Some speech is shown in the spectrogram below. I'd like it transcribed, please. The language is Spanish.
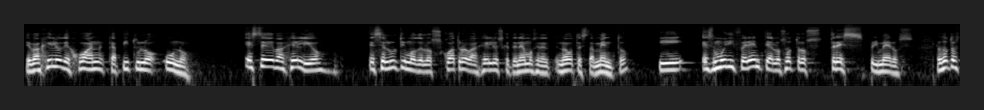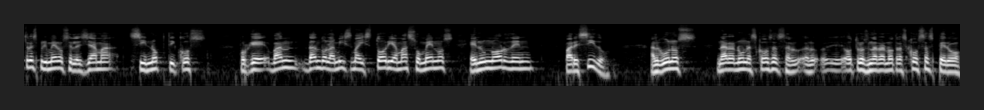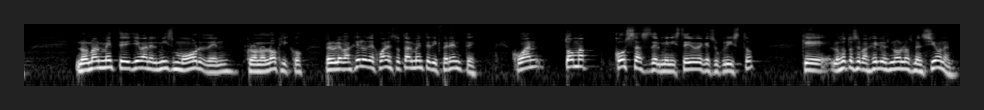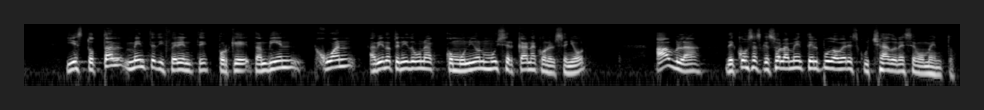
Evangelio de Juan capítulo 1. Este Evangelio es el último de los cuatro Evangelios que tenemos en el Nuevo Testamento y es muy diferente a los otros tres primeros. Los otros tres primeros se les llama sinópticos porque van dando la misma historia más o menos en un orden parecido. Algunos narran unas cosas, eh, otros narran otras cosas, pero normalmente llevan el mismo orden cronológico, pero el Evangelio de Juan es totalmente diferente. Juan toma cosas del ministerio de Jesucristo que los otros evangelios no los mencionan. Y es totalmente diferente porque también Juan, habiendo tenido una comunión muy cercana con el Señor, habla de cosas que solamente él pudo haber escuchado en ese momento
